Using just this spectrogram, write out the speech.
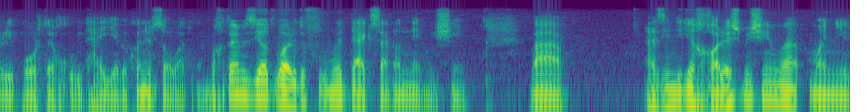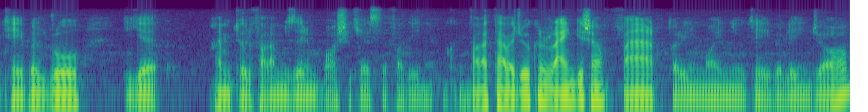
report خوبی تهیه بکنیم صحبت کنیم. بخاطر زیاد وارد فرمول DAX الان نمیشیم و از این دیگه خارج میشیم و ما new table رو دیگه همینطوری فقط می‌ذاریم باشه که استفاده نمی‌کنیم فقط توجه کن رنگش هم فرق داره این my new table اینجا.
